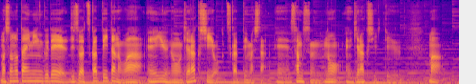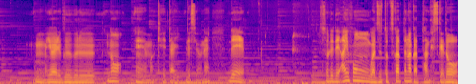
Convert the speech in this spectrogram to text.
まあ、そのタイミングで実は使っていたのは au の Galaxy を使っていました、えー、サムスンの、えー、Galaxy っていうまあ、うん、いわゆる Google の、えーまあ、携帯ですよね。でそれで iPhone はずっと使ってなかったんですけど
